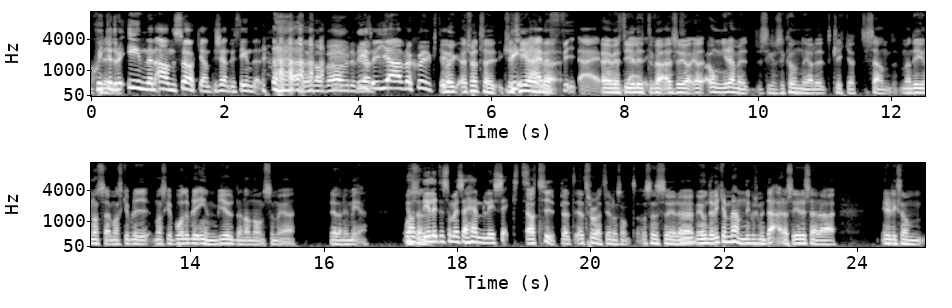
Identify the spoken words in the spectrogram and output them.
Skickade grej. du in en ansökan till kändis-Tinder? Det är så jävla sjukt ju! men jag tror att så här, kriterierna... Nej fy, nej, Ja, jag vet, det är ju nej, lite väl, alltså jag, jag ångrar mig liksom sekunden jag hade klickat sänd, men det är ju något så här, man ska, bli, man ska både bli inbjuden av någon som är, redan är med. Och Ja, alltså, sen- det är lite som en så hemlig sekt. Ja typ, jag, jag tror att det är något sånt. Och sen så är det, Mm. men jag undrar vilka människor som är där, alltså är det så här, är det liksom,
